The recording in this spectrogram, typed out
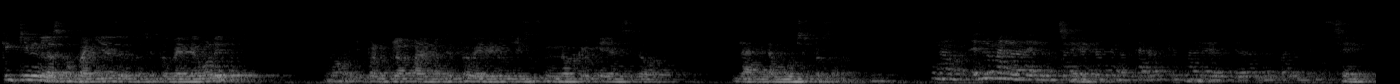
¿Qué quieren las compañías de los conciertos? Vender boletos. ¿No? Y por ejemplo, para el concierto de Little Jesus no creo que hayan sido, la neta, muchas personas. ¿no? No, es lo malo de los Sí. conciertos en los carros que es más reducido los boletos. Sí,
